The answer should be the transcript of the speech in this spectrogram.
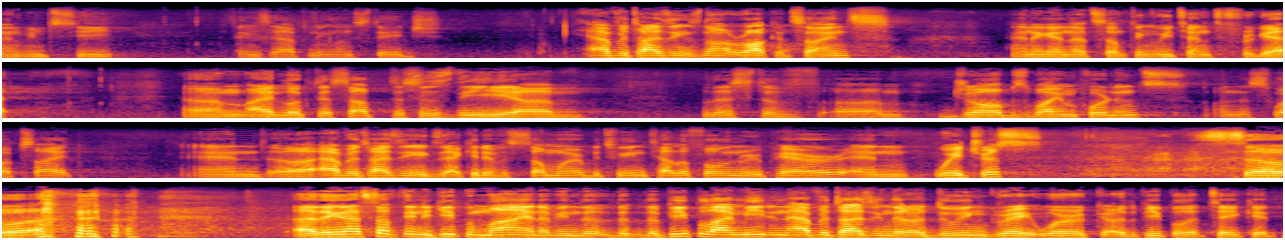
and we need to see things happening on stage. Advertising is not rocket science, and again, that's something we tend to forget. Um, I looked this up. This is the um, list of um, jobs by importance on this website. And uh, advertising executive is somewhere between telephone repairer and waitress. so uh, I think that's something to keep in mind. I mean, the, the, the, people I meet in advertising that are doing great work are the people that take it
